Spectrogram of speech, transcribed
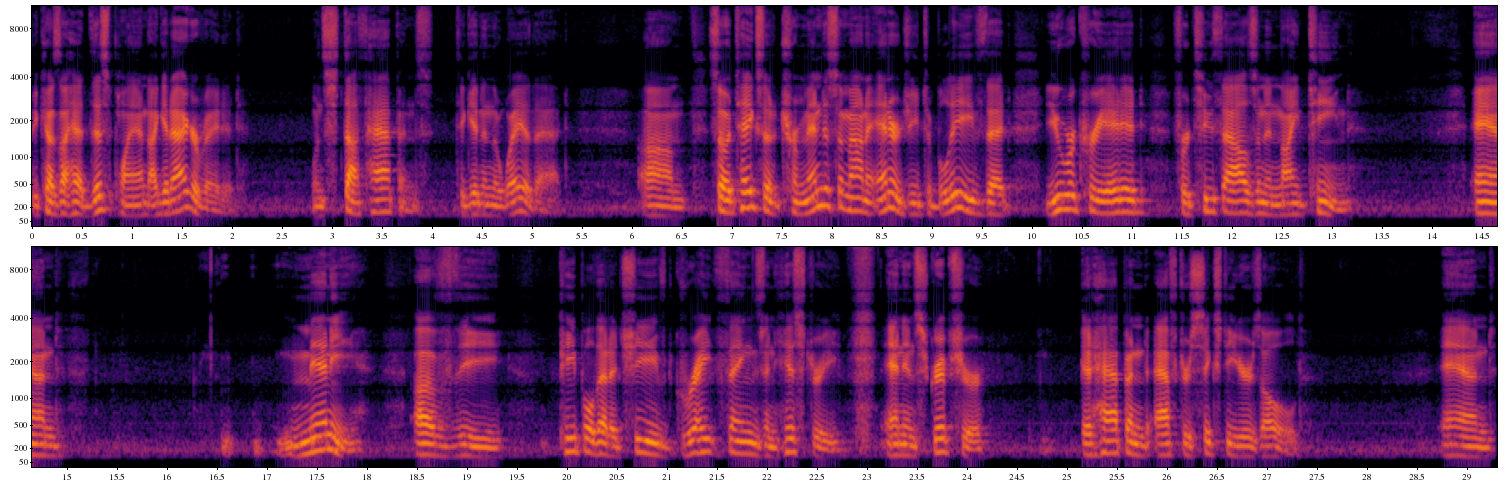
because I had this planned, I get aggravated when stuff happens to get in the way of that. Um, so it takes a tremendous amount of energy to believe that you were created for 2019. And many of the people that achieved great things in history and in scripture, it happened after 60 years old. And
